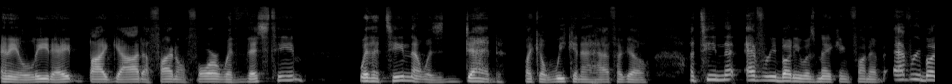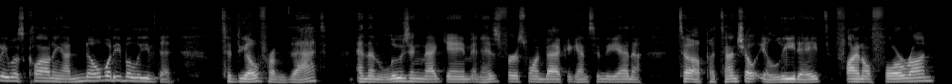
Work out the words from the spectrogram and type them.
an Elite Eight by God, a Final Four with this team, with a team that was dead like a week and a half ago a team that everybody was making fun of, everybody was clowning on, nobody believed it. To go from that and then losing that game in his first one back against Indiana to a potential Elite Eight Final Four run,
